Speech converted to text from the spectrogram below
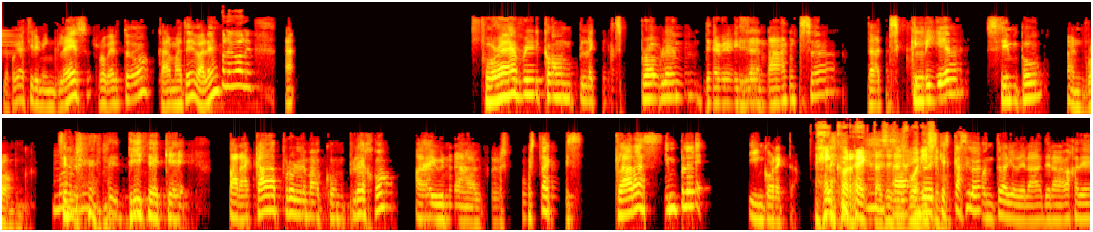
Lo voy a decir en inglés, Roberto, cálmate, ¿vale? Vale, vale. Ah. For every complex problem, there is an answer that's clear, simple and wrong. Dice que para cada problema complejo hay una respuesta que es clara, simple e incorrecta. Incorrecta, sí, sí, es buenísimo. Ah, entonces, que es casi lo contrario de la, de la navaja de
